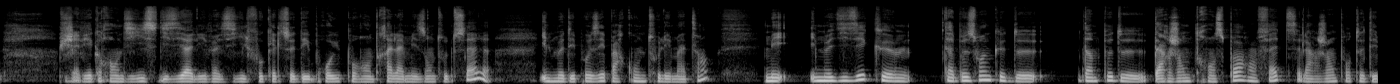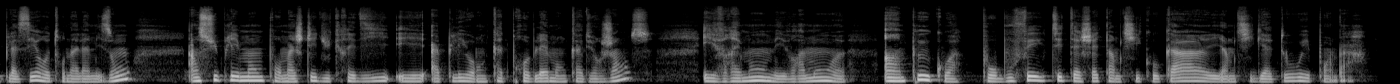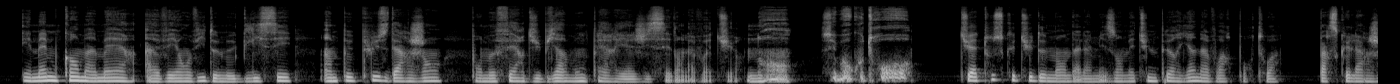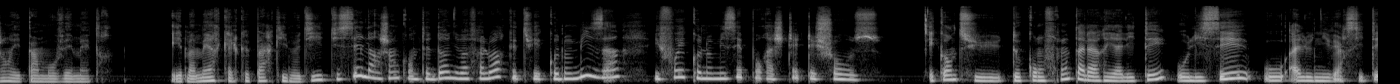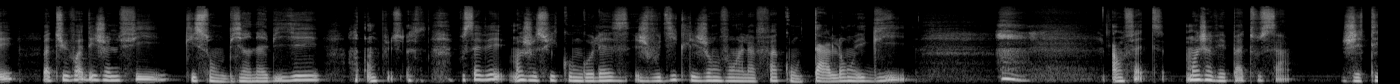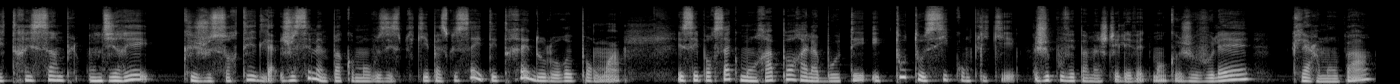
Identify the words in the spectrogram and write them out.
Puis j'avais grandi, il se disait allez vas-y, il faut qu'elle se débrouille pour rentrer à la maison toute seule. Il me déposait par contre tous les matins, mais il me disait que t'as besoin que de d'un peu d'argent de transport en fait, l'argent pour te déplacer, retourner à la maison, un supplément pour m'acheter du crédit et appeler en cas de problème, en cas d'urgence, et vraiment, mais vraiment euh, un peu quoi, pour bouffer. Tu sais, t'achètes un petit coca et un petit gâteau et point barre. Et même quand ma mère avait envie de me glisser un peu plus d'argent pour me faire du bien, mon père réagissait dans la voiture. Non, c'est beaucoup trop. Tu as tout ce que tu demandes à la maison, mais tu ne peux rien avoir pour toi, parce que l'argent est un mauvais maître. Et ma mère, quelque part, qui me dit, tu sais, l'argent qu'on te donne, il va falloir que tu économises, hein. Il faut économiser pour acheter tes choses. Et quand tu te confrontes à la réalité, au lycée ou à l'université, bah, tu vois des jeunes filles qui sont bien habillées. En plus, vous savez, moi je suis congolaise. Je vous dis que les gens vont à la fac ont talent aiguille. En fait, moi j'avais pas tout ça. J'étais très simple. On dirait que je sortais de là. Je sais même pas comment vous expliquer parce que ça a été très douloureux pour moi. Et c'est pour ça que mon rapport à la beauté est tout aussi compliqué. Je pouvais pas m'acheter les vêtements que je voulais, clairement pas.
